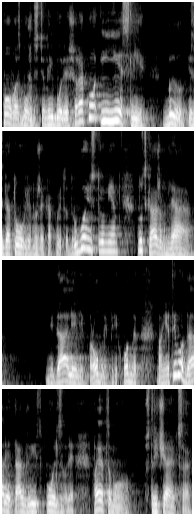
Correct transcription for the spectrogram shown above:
по возможности наиболее широко. И если был изготовлен уже какой-то другой инструмент, ну, скажем, для медали или пробных переходных монет. Его далее также использовали. Поэтому встречаются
